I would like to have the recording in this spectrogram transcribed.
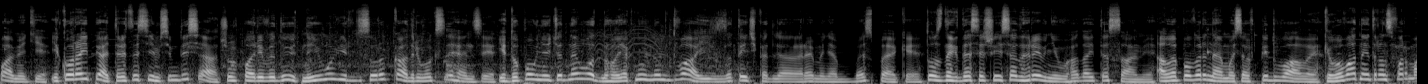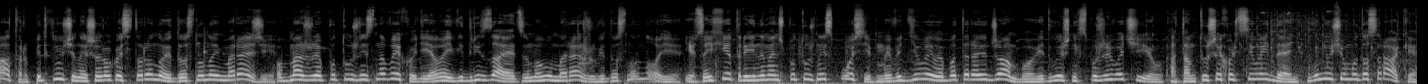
пам'яті. І Core i5 3770, що в парі видають неймовірні 40 кадрів оксигенції. І доповнюють одне одного як 002 і затичка для ременя безпеки. То з них 1060 гривнів, вгадайте самі. Але повернемося в підвали. Кіловатний трансформатор, підключений широкою стороною до основної мережі, обмежує потужність на виході, але й відрізає цю малу мережу від основної. І в цей хитрий і не менш потужний спосіб ми відділили батарею Джамбо від лишніх споживачів. А там туши хоч цілий день, вонючому до сраки.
